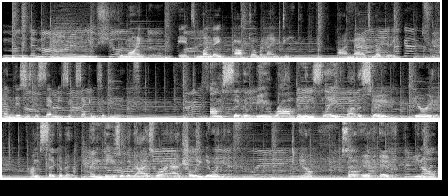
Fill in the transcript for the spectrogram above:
Good morning. It's Monday, October 19th. I'm Maddox Mercury, and this is the 76 Seconds of News. I'm sick of being robbed and enslaved by the state, period. I'm sick of it. And these are the guys who are actually doing it. You know? So if, if you know,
